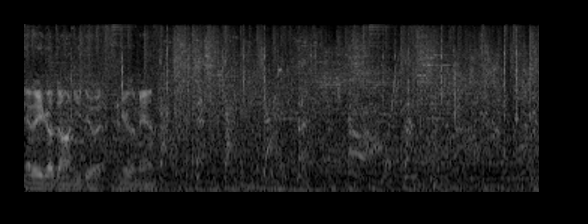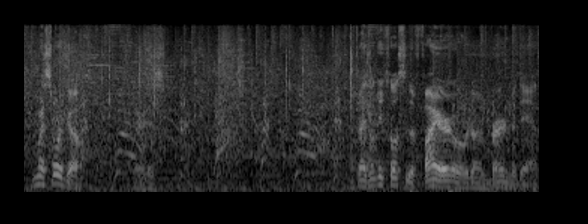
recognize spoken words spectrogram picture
Yeah, there you go, Don. You do it. You're the man. Where'd my sword go? There it is. Guys, don't get close to the fire or we're to burn death.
